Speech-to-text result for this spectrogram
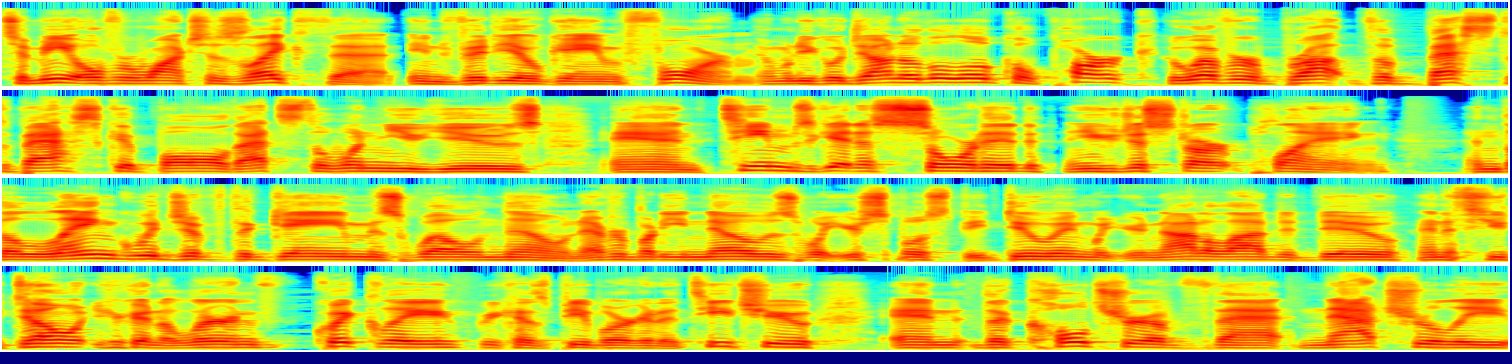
To me, Overwatch is like that in video game form. And when you go down to the local park, whoever brought the best basketball, that's the one you use, and teams get assorted, and you just start playing and the language of the game is well known. Everybody knows what you're supposed to be doing, what you're not allowed to do, and if you don't, you're going to learn quickly because people are going to teach you, and the culture of that naturally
